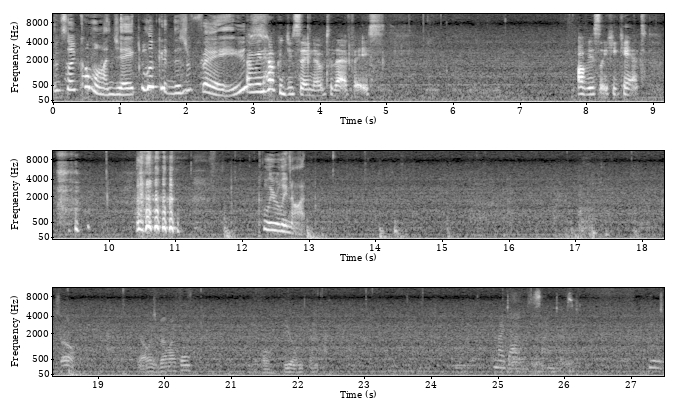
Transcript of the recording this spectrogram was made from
It's like, come on, Jake, look at this face. I mean, how could you say no to that face? Obviously, he can't. Clearly not. So, you always been like that? Oh, you always been? My dad was a scientist. He was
